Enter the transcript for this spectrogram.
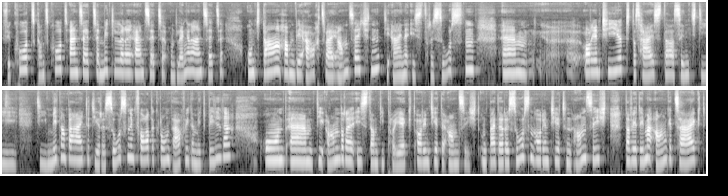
für kurz, ganz kurz Einsätze, mittlere Einsätze und längere Einsätze. Und da haben wir auch zwei Ansichten. Die eine ist ressourcenorientiert, ähm, das heißt, da sind die, die Mitarbeiter, die Ressourcen im Vordergrund, auch wieder mit Bildern. Und ähm, die andere ist dann die projektorientierte Ansicht. Und bei der ressourcenorientierten Ansicht, da wird immer angezeigt,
